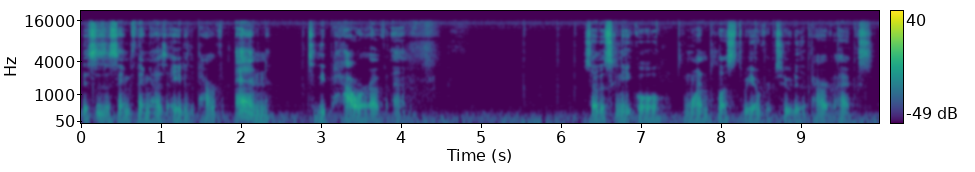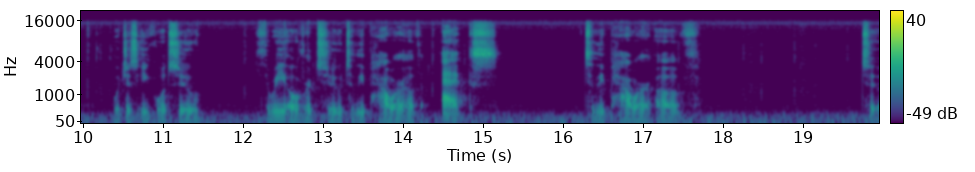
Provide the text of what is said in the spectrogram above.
this is the same thing as a to the power of n to the power of m. So this can equal 1 plus 3 over 2 to the power of x, which is equal to 3 over 2 to the power of x to the power of 2.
